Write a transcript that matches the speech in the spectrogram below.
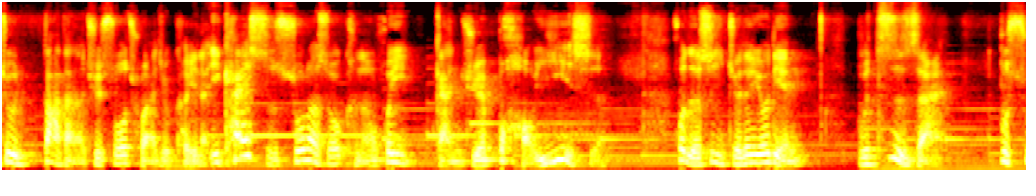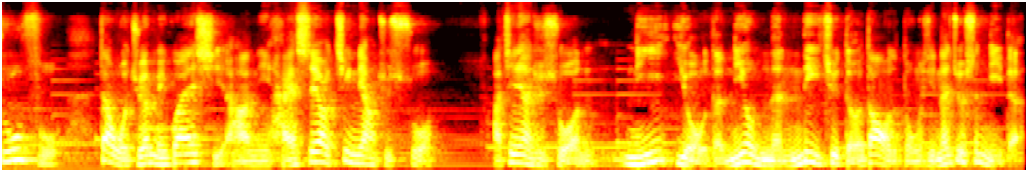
就大胆的去说出来就可以了。一开始说的时候可能会感觉不好意思，或者是觉得有点不自在、不舒服，但我觉得没关系啊，你还是要尽量去说。啊，尽量去说，你有的，你有能力去得到的东西，那就是你的。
